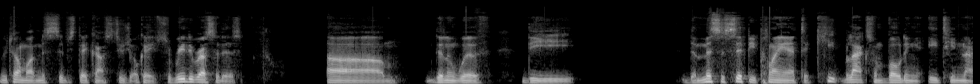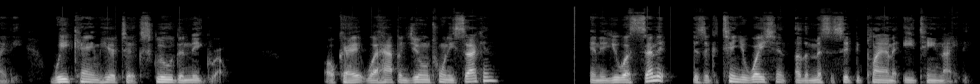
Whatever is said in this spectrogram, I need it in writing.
we're talking about Mississippi State Constitution. Okay, so read the rest of this. Um, dealing with the the Mississippi plan to keep blacks from voting in 1890. We came here to exclude the Negro. Okay, what happened June 22nd in the U.S. Senate is a continuation of the Mississippi plan of 1890.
